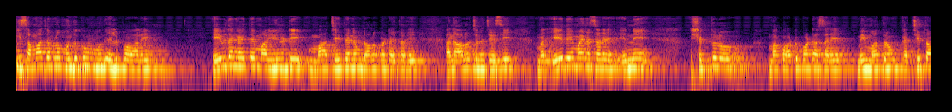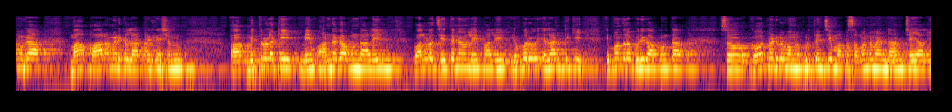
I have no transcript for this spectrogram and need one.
ఈ సమాజంలో ముందుకు ముందు వెళ్ళిపోవాలి? ఏ విధంగా అయితే మా యూనిటీ మా చైతన్యం డెవలప్మెంట్ అవుతుంది అని ఆలోచన చేసి మరి ఏదేమైనా సరే ఎన్ని శక్తులు మాకు అడ్డుపడ్డా సరే మేము మాత్రం ఖచ్చితంగా మా పారామెడికల్ ల్యాబ్ టెక్నీషియన్ మిత్రులకి మేము అండగా ఉండాలి వాళ్ళలో చైతన్యం లేపాలి ఎవరు ఎలాంటికి ఇబ్బందులకు గురి కాకుండా సో గవర్నమెంట్ కూడా మమ్మల్ని గుర్తించి మాకు సమన్వయం న్యాయం చేయాలి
